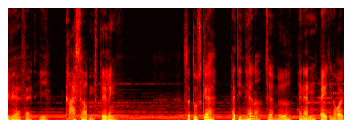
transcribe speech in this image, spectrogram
skal vi have fat i græshoppens stilling. Så du skal have dine hænder til at møde hinanden bag din ryg.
